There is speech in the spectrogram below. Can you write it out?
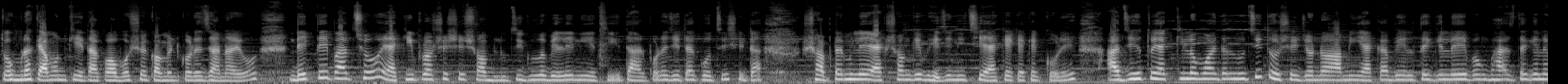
তোমরা কেমন খেয়ে থাকো অবশ্যই কমেন্ট করে জানায়ও। দেখতেই পাচ্ছ, একই প্রসেসে সব লুচিগুলো বেলে নিয়েছি। তারপরে যেটা করছি সেটা সবটা মিলে একসঙ্গে ভেজে নিচ্ছি এক এক এক এক করে। আর যেহেতু এক কিলো ময়দার লুচি, তো সেই জন্য আমি একা বেলতে গেলে এবং ভাজতে গেলে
